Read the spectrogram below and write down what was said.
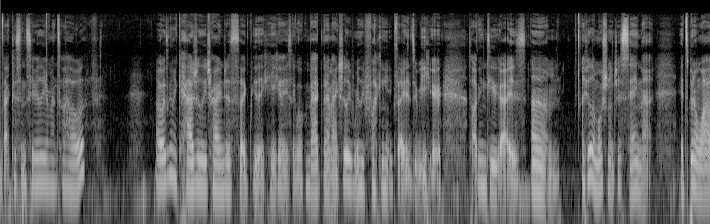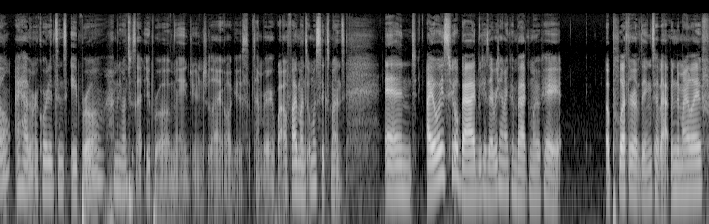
welcome back to Sincerely Your Mental Health. I was gonna casually try and just like be like, hey guys, like welcome back, but I'm actually really fucking excited to be here talking to you guys. Um, I feel emotional just saying that. It's been a while. I haven't recorded since April. How many months was that? April, May, June, July, August, September. Wow, five months, almost six months. And I always feel bad because every time I come back, I'm like, okay, a plethora of things have happened in my life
